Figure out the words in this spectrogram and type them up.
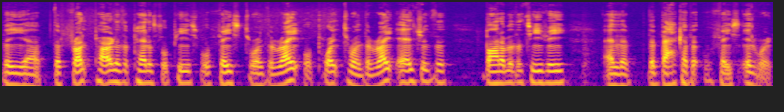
the uh, the front part of the pedestal piece will face toward the right, will point toward the right edge of the bottom of the TV, and the, the back of it will face inward.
